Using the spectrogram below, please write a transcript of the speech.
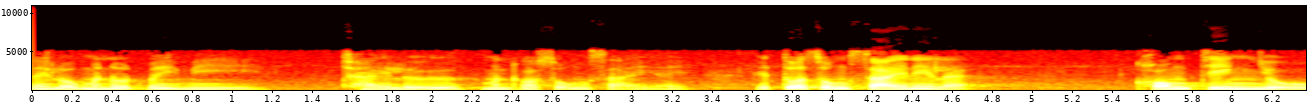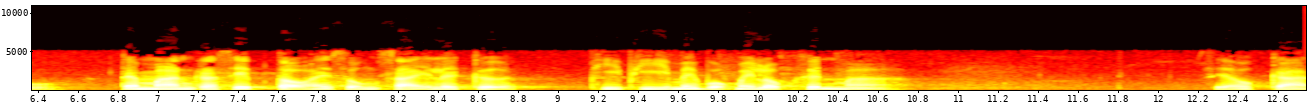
ในโลกมนุษย์ไม่มี ใช่หรือมันก็สงสัยไอ้ตัวสงสัยนี่แหละ ของจริงอยู่ แต่มารกระซิบต่อให้สงสัยเลยเกิดพีพีไม่บวกไม่ลบขึ้นมา เสียโอกาส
